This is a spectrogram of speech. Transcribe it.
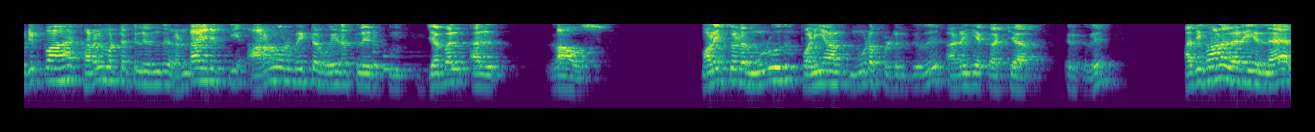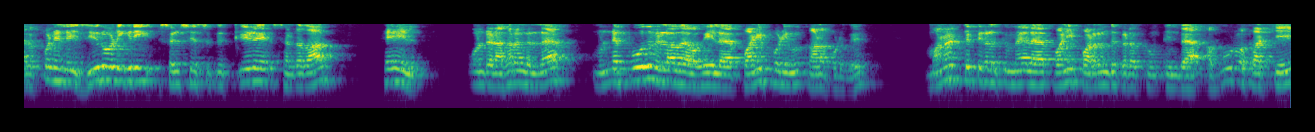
குறிப்பாக கடல் மட்டத்திலிருந்து ரெண்டாயிரத்தி அறுநூறு மீட்டர் உயரத்தில் இருக்கும் ஜபல் அல் லாஸ் மலைத்தொடர் முழுவதும் பனியால் மூடப்பட்டிருக்குது அழகிய காட்சியா இருக்குது. அதிகால வேளைகளில் வெப்பநிலை ஜீரோ டிகிரி செல்சியஸுக்கு கீழே சென்றதால் ஹெயில் போன்ற நகரங்களில் முன்னெப்போதும் இல்லாத வகையில் பனிப்பொழிவு காணப்படுது. மணல் திட்டுகளுக்கு மேலே பனி படர்ந்து கிடக்கும் இந்த அபூர்வ காட்சியை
